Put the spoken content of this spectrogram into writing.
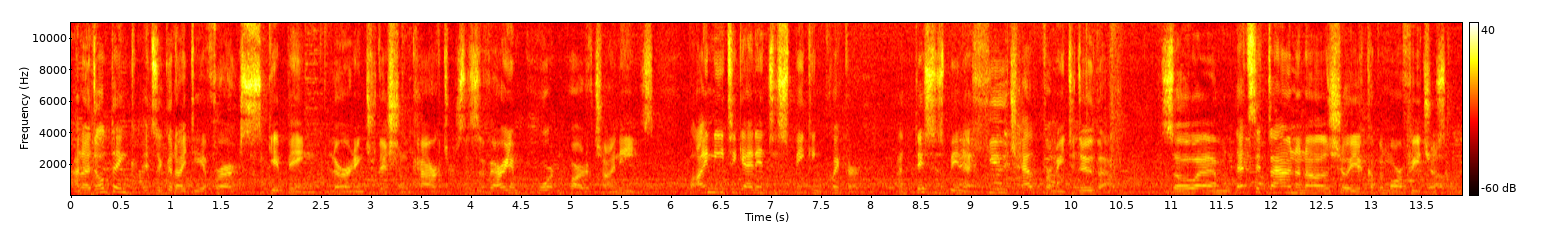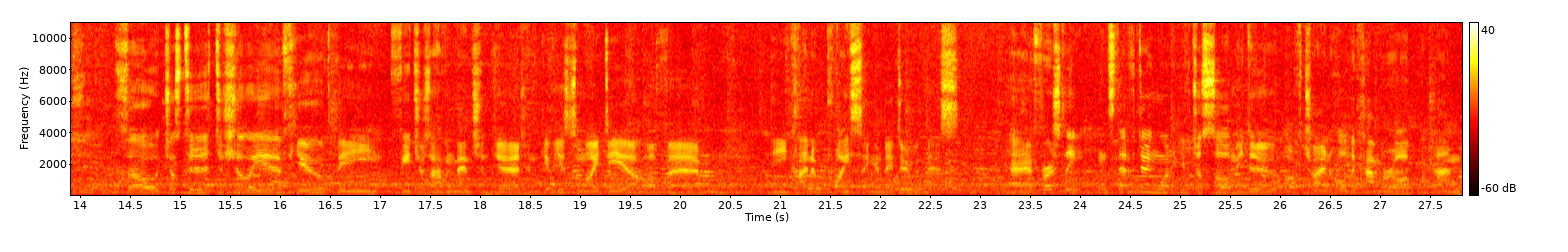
And I don't think it's a good idea for skipping learning traditional characters. This is a very important part of Chinese. But I need to get into speaking quicker, and this has been a huge help for me to do that. So um, let's sit down and I'll show you a couple more features. So just to, to show you a few of the features I haven't mentioned yet and give you some idea of um, the kind of pricing and they do with this. Uh, firstly, instead of doing what you've just saw me do, of trying to hold the camera up and,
